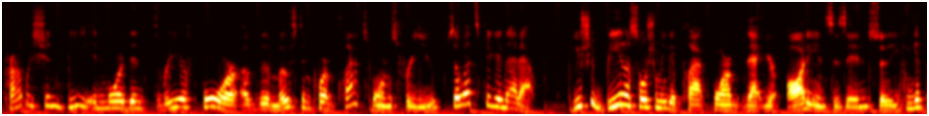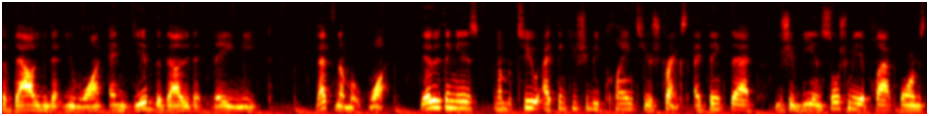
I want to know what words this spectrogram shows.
probably shouldn't be in more than three or four of the most important platforms for you, so let's figure that out. You should be in a social media platform that your audience is in so that you can get the value that you want and give the value that they need. That's number one. The other thing is, number two, I think you should be playing to your strengths. I think that you should be in social media platforms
